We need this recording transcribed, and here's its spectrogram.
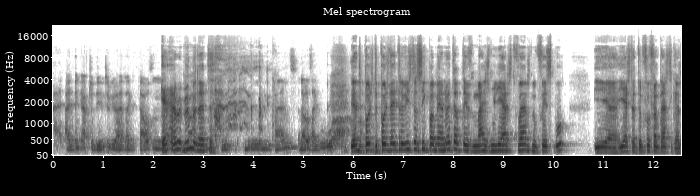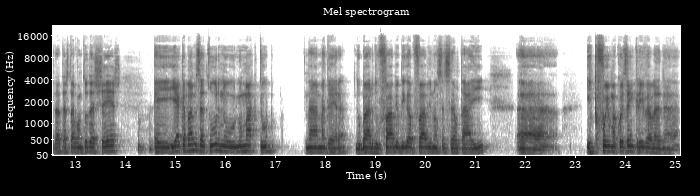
I, I think after the interview, I had like thousand. Yeah, I remember that. Fans, and I was like, wow. Yeah, depois, depois da entrevista, 5 para meia-noite, ele teve mais milhares de fãs no Facebook e, uh, e esta tour foi fantástica. As datas estavam todas cheias e, e acabamos a tour no, no Mactube, na Madeira, do bar do Fábio. Big up Fábio, não sei se ele está aí. Uh, e que foi uma coisa incrível. Uh,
